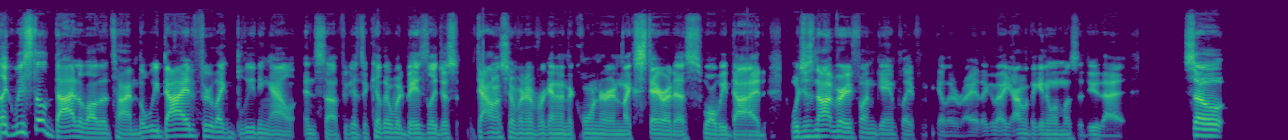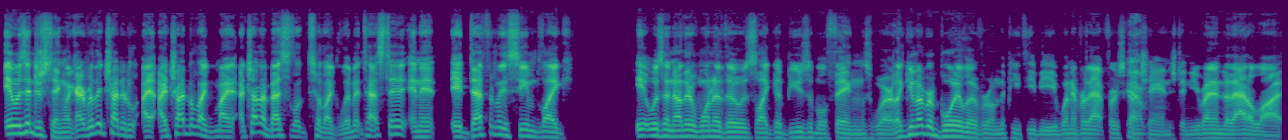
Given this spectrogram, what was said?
like we still died a lot of the time but we died through like bleeding out and stuff because the killer would basically just down us over and over again in the corner and like stare at us while we died which is not very fun gameplay from the killer right? Like, like i don't think anyone wants to do that. So it was interesting like i really tried to I, I tried to like my i tried my best to, like limit test it and it it definitely seemed like it was another one of those like abusable things where like you remember boil over on the ptb whenever that first got Yeah. changed and you ran into that a lot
